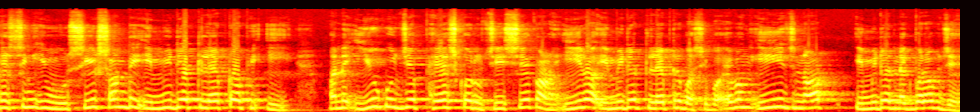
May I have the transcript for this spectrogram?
facing U sits on the immediate left of E মানে ইউ কু যে ফেস করুচি সে কোন ই র ইমিডিয়েট লেফট রে বসিব এবং E is not immediate neighbour of J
